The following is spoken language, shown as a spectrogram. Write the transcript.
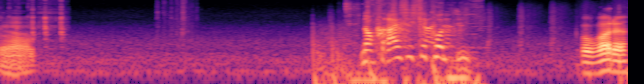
Ja. Noch 30 Sekunden. Wo war der?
